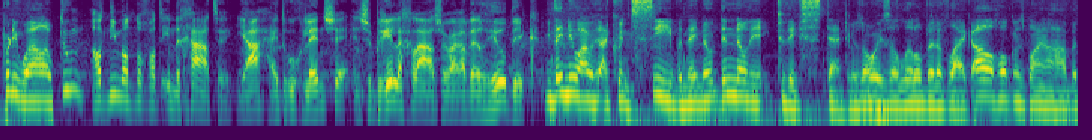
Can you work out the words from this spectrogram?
pretty well. Toen had niemand nog wat in de gaten. Ja, hij droeg lenzen en zijn brillenglazen waren wel heel dik. They knew I, was, I couldn't see, but they know, didn't know the, to the extent. It was always a little bit of like, oh, Holcomb's blind, haha, but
